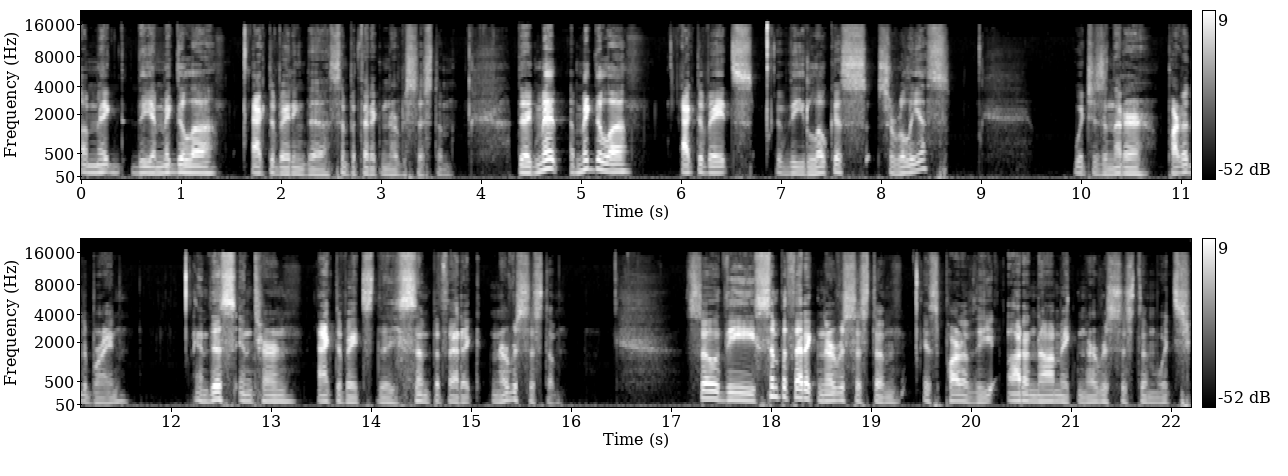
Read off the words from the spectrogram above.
amyg the amygdala activating the sympathetic nervous system. The amygdala activates the locus coeruleus, which is another part of the brain, and this in turn activates the sympathetic nervous system. So the sympathetic nervous system is part of the autonomic nervous system which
